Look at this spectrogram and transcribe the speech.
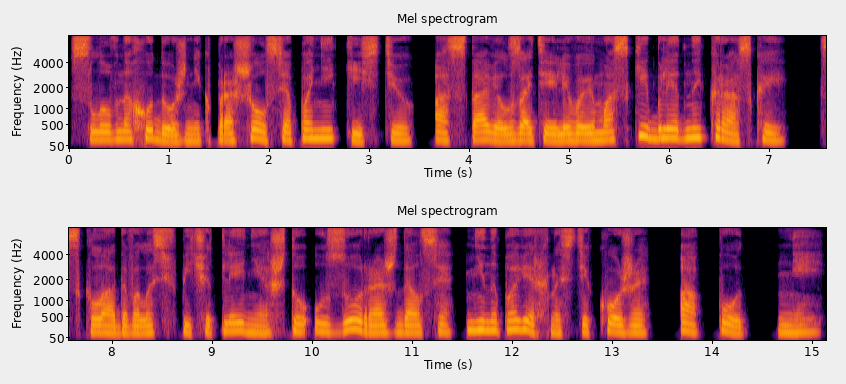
словно художник прошелся по ней кистью, оставил затейливые мазки бледной краской. Складывалось впечатление, что узор рождался не на поверхности кожи, а под ней.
